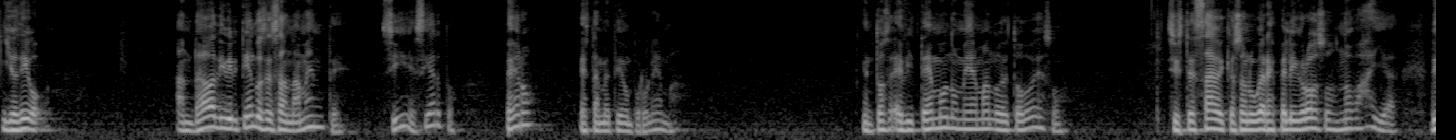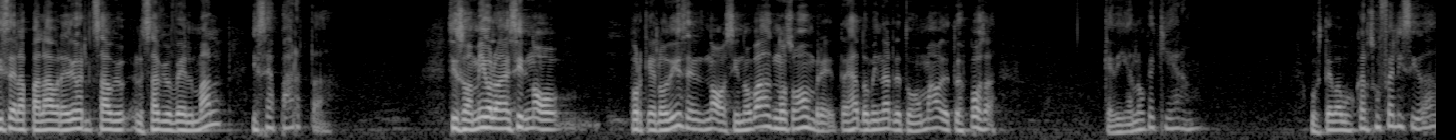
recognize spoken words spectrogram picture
Yo digo, andaba divirtiéndose sanamente. Sí, es cierto, pero está metido en problema. Entonces, evitémonos, mi hermano, de todo eso. Si usted sabe que son lugares peligrosos, no vaya. Dice la palabra de Dios, el sabio, el sabio ve el mal y se aparta. Si sus amigos le van a decir, no, porque lo dicen, no, si no vas, no sos hombre, te dejas dominar de tu mamá o de tu esposa. Que digan lo que quieran. Usted va a buscar su felicidad.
